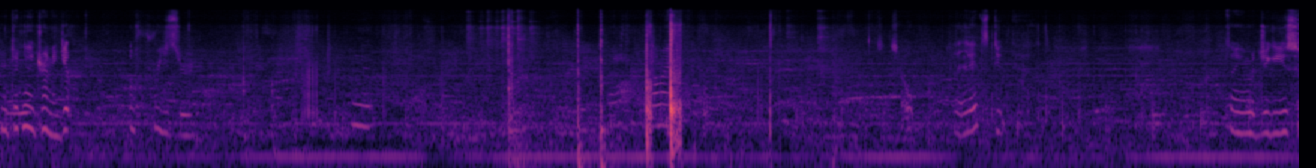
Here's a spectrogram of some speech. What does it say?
I'm technically trying to get a freezer. That. Thingamajiggies.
